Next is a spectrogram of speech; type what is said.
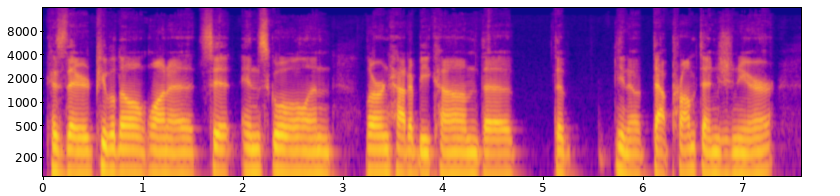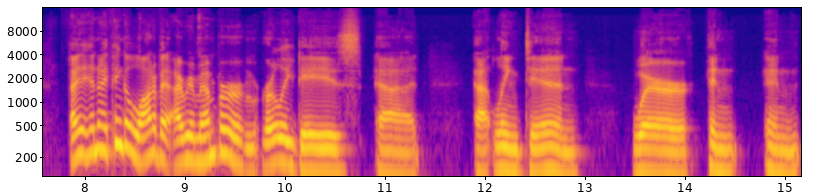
because there people don't want to sit in school and learn how to become the the you know that prompt engineer. I, and I think a lot of it. I remember early days at at LinkedIn where and and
